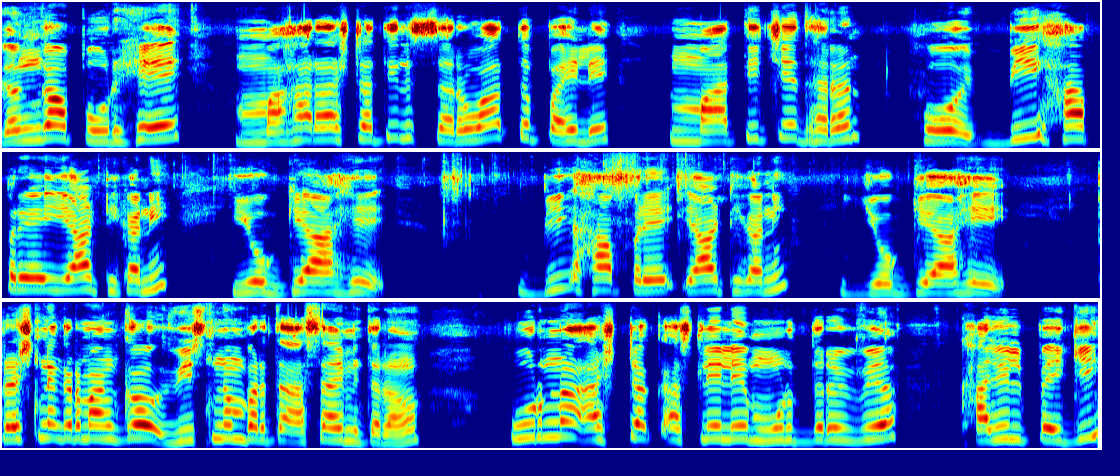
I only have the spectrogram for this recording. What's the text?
गंगापूर हे महाराष्ट्रातील सर्वात पहिले मातीचे धरण होय. बी हा पर्याय या ठिकाणी योग्य आहे. बी हा पर्याय या ठिकाणी योग्य आहे. प्रश्न क्रमांक वीस नंबरचा असा आहे मित्रांनो. पूर्ण अष्टक असलेले मूलद्रव्य खालीलपैकी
